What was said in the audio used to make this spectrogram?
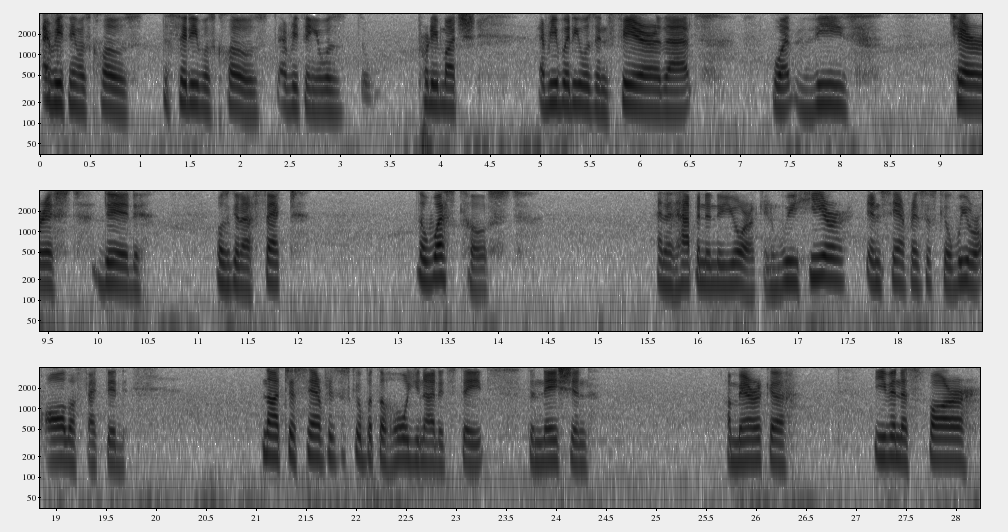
everything was closed. The city was closed. Everything. It was pretty much everybody was in fear that what these terrorists did was going to affect the West Coast. And it happened in New York. And we here in San Francisco, we were all affected. Not just San Francisco, but the whole United States, the nation, America, even as far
